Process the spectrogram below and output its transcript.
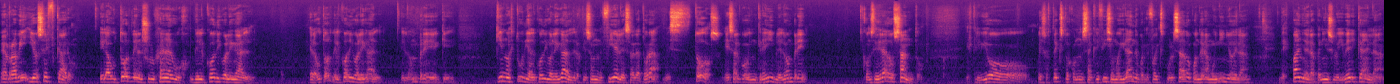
El rabí Yosef Caro, el autor del Shulchan Aruch, del Código Legal, el autor del Código Legal, el hombre que... ¿Quién no estudia el Código Legal de los que son fieles a la Torá? Es todos. Es algo increíble. El hombre considerado santo escribió esos textos con un sacrificio muy grande porque fue expulsado cuando era muy niño de, la, de España, de la península ibérica, en la,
